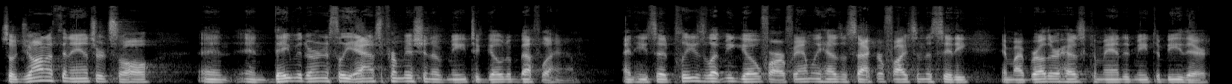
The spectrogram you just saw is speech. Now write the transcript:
So Jonathan answered Saul, and, and David earnestly asked permission of me to go to Bethlehem. And he said, Please let me go, for our family has a sacrifice in the city, and my brother has commanded me to be there.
